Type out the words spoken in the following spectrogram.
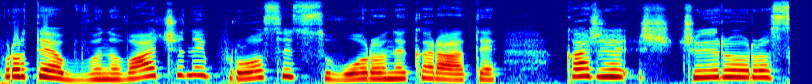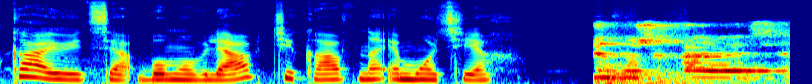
Проте обвинувачений просить суворо не карати. Каже, щиро розкаюється, бо, мовляв, тікав на емоціях. Я дуже каюся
